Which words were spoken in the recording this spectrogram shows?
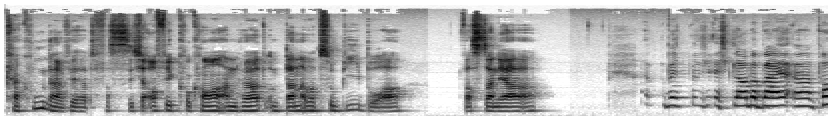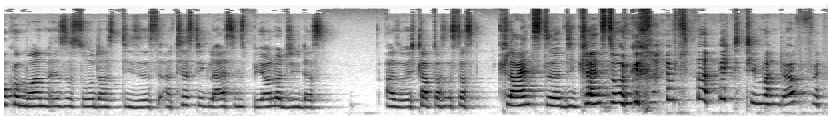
Kakuna wird, was sich ja auch wie Kokon anhört und dann aber zu Bibor, was dann ja ich glaube, bei äh, Pokémon ist es so, dass dieses Artistic License Biology, das, also ich glaube, das ist das kleinste, die kleinste Ungereimtheit, die man da findet.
